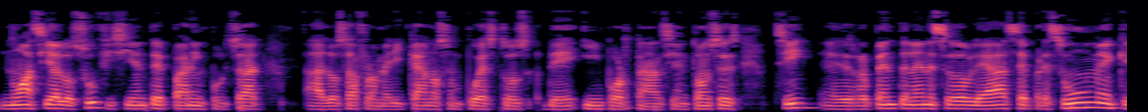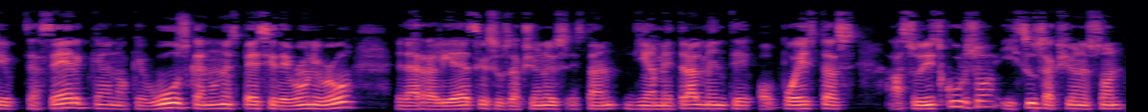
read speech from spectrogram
no hacía lo suficiente para impulsar a los afroamericanos en puestos de importancia. Entonces, sí, de repente en la NCAA se presume que se acercan o que buscan una especie de Rooney Rule, la realidad es que sus acciones están diametralmente opuestas a su discurso y sus acciones son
